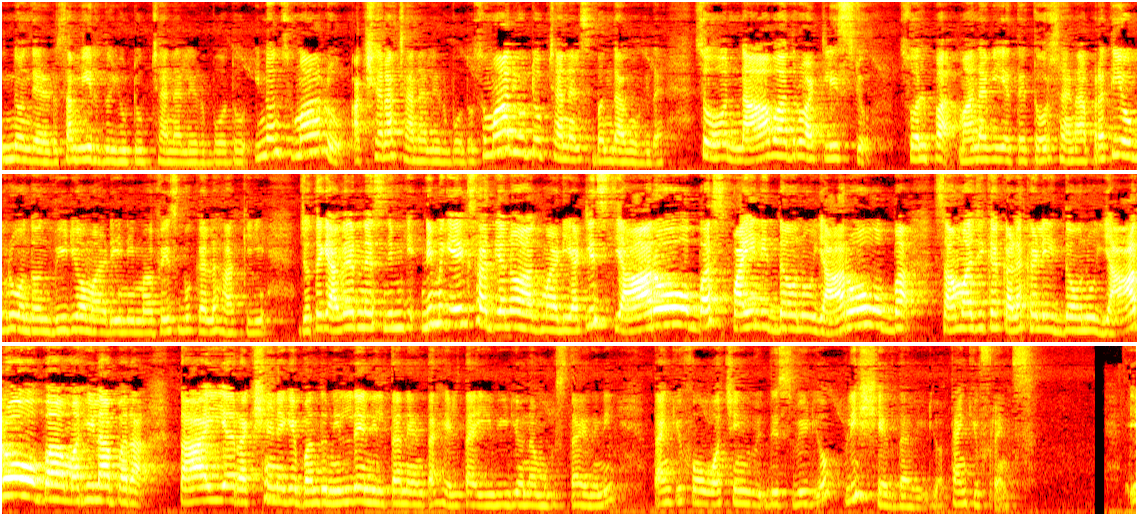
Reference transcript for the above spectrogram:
ಇನ್ನೊಂದೆರಡು, ಸಮೀರ್ದು ಯೂಟ್ಯೂಬ್ ಚಾನೆಲ್ ಇರ್ಬೋದು. ಇನ್ನೊಂದು ಸುಮಾರು ಅಕ್ಷರ ಚಾನೆಲ್ ಇರ್ಬೋದು. ಸುಮಾರು ಯೂಟ್ಯೂಬ್ ಚಾನೆಲ್ಸ್ ಬಂದಾಗೋಗಿದೆ ಸೊ ನಾವಾದರೂ ಅಟ್ಲೀಸ್ಟ್ ಸ್ವಲ್ಪ ಮಾನವೀಯತೆ ತೋರ್ಸೋಣ. ಪ್ರತಿಯೊಬ್ರು ಒಂದೊಂದು ವಿಡಿಯೋ ಮಾಡಿ ನಿಮ್ಮ ಫೇಸ್ಬುಕ್ ಅಲ್ಲಿ ಹಾಕಿ, ಜೊತೆಗೆ ಅವೇರ್ನೆಸ್ ನಿಮ್ಗೆ ನಿಮ್ಗೆ ಹೇಗ್ ಸಾಧ್ಯನೋ ಹಾಗೆ ಮಾಡಿ. ಅಟ್ಲೀಸ್ಟ್ ಯಾರೋ ಒಬ್ಬ ಸ್ಪೈನ್ ಇದ್ದವನು, ಯಾರೋ ಒಬ್ಬ ಸಾಮಾಜಿಕ ಕಳಕಳಿ ಇದ್ದವನು, ಯಾರೋ ಒಬ್ಬ ಮಹಿಳಾ ಪರ ತಾಯಿಯ ರಕ್ಷಣೆಗೆ ಬಂದು ನಿಲ್ಲೇ ನಿಲ್ತಾನೆ ಅಂತ ಹೇಳ್ತಾ ಈ ವಿಡಿಯೋನ ಮುಗಿಸ್ತಾ ಇದ್ದೀನಿ. Thank you for watching this video please share the video thank you friends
